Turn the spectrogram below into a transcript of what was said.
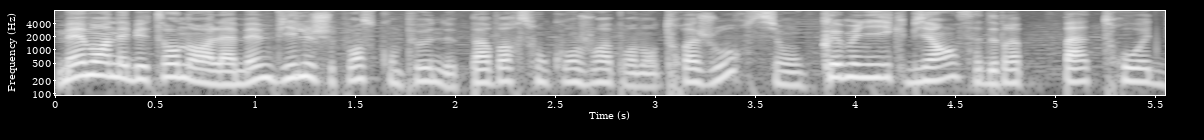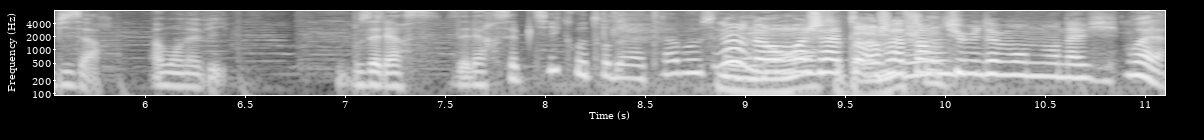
Même en habitant dans la même ville, je pense qu'on peut ne pas voir son conjoint pendant trois jours. Si on communique bien, ça devrait pas trop être bizarre, à mon avis. Vous avez l'air sceptique autour de la table aussi Non, non, Non, moi j'attends, que tu me demandes mon avis. Voilà.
